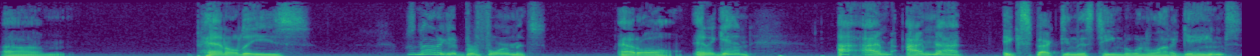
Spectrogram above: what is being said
um, penalties was not a good performance at all. And again, I, I'm I'm not expecting this team to win a lot of games.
